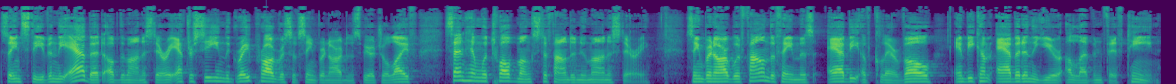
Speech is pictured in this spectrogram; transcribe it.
St. Stephen, the abbot of the monastery, after seeing the great progress of St. Bernard in the spiritual life, sent him with 12 monks to found a new monastery. St. Bernard would found the famous Abbey of Clairvaux and become abbot in the year 1115.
